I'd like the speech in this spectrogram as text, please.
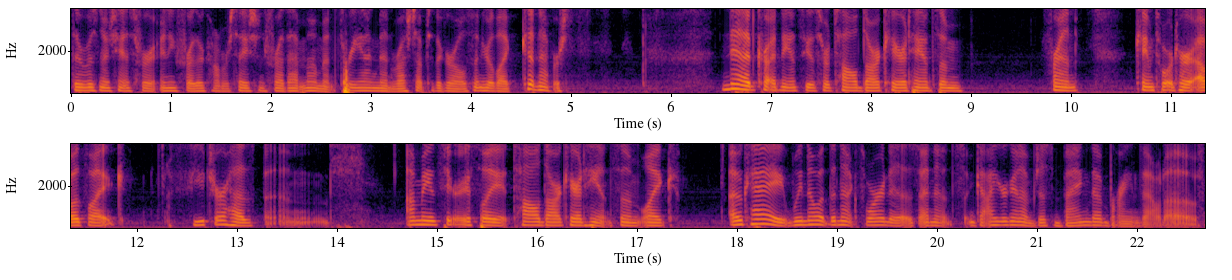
There was no chance for any further conversation for at that moment. Three young men rushed up to the girls, and you're like, Kidnappers. Ned, cried Nancy as her tall, dark haired, handsome friend came toward her. I was like, Future husband I mean, seriously, tall, dark haired, handsome, like, okay, we know what the next word is, and it's guy you're gonna just bang the brains out of.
